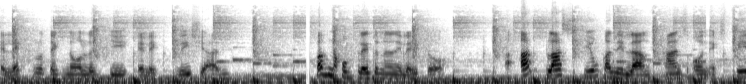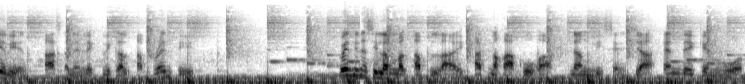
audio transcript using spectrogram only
electrotechnology electrician. Pag nakumpleto na nila ito at plus yung kanilang hands-on experience as an electrical apprentice pwede na silang mag-apply at makakuha ng lisensya and they can work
